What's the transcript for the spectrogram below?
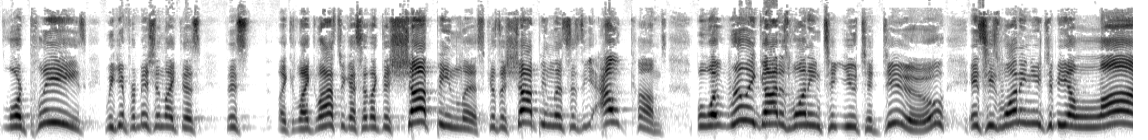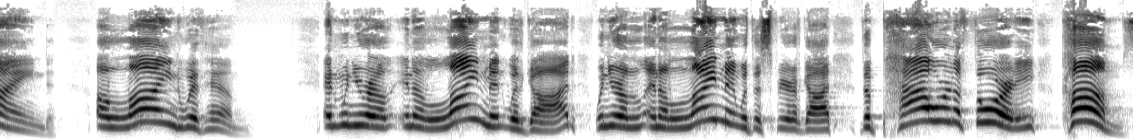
Lord, please, we get permission like this, this like, like last week I said, like the shopping list, because the shopping list is the outcomes. But what really God is wanting to, you to do is He's wanting you to be aligned, aligned with Him. And when you're uh, in alignment with God, when you're in alignment with the Spirit of God, the power and authority comes,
